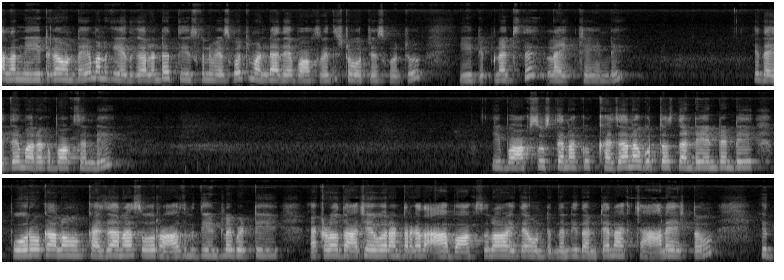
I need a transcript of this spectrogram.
అలా నీట్గా ఉంటాయి. మనకి ఏది కావాలంటే అది తీసుకుని వేసుకోవచ్చు. మళ్ళీ అదే బాక్స్లో అయితే స్టోర్ చేసుకోవచ్చు. ఈ టిప్ నచ్చితే లైక్ చేయండి. ఇదైతే మరొక బాక్స్ అండి. ఈ బాక్స్ చూస్తే నాకు ఖజానా గుర్తొస్తుంది అంటే ఏంటంటే పూర్వకాలం ఖజానాస్ రాజులు దీంట్లో పెట్టి ఎక్కడో దాచేవారు అంటారు కదా ఆ బాక్స్లో అయితే ఉంటుందండి. ఇదంటే నాకు చాలా ఇష్టం. ఇది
